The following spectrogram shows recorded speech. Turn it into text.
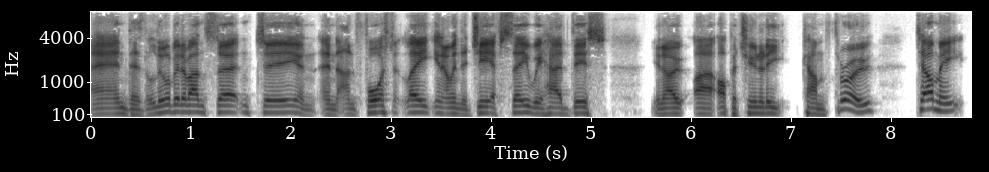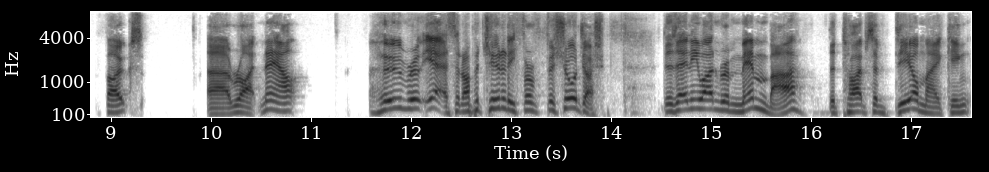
and there's a little bit of uncertainty. And, and unfortunately, you know, in the GFC, we had this, you know, uh, opportunity come through. Tell me, folks, uh, right now, who, re- yeah, it's an opportunity for, for sure, Josh. Does anyone remember the types of deal making?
